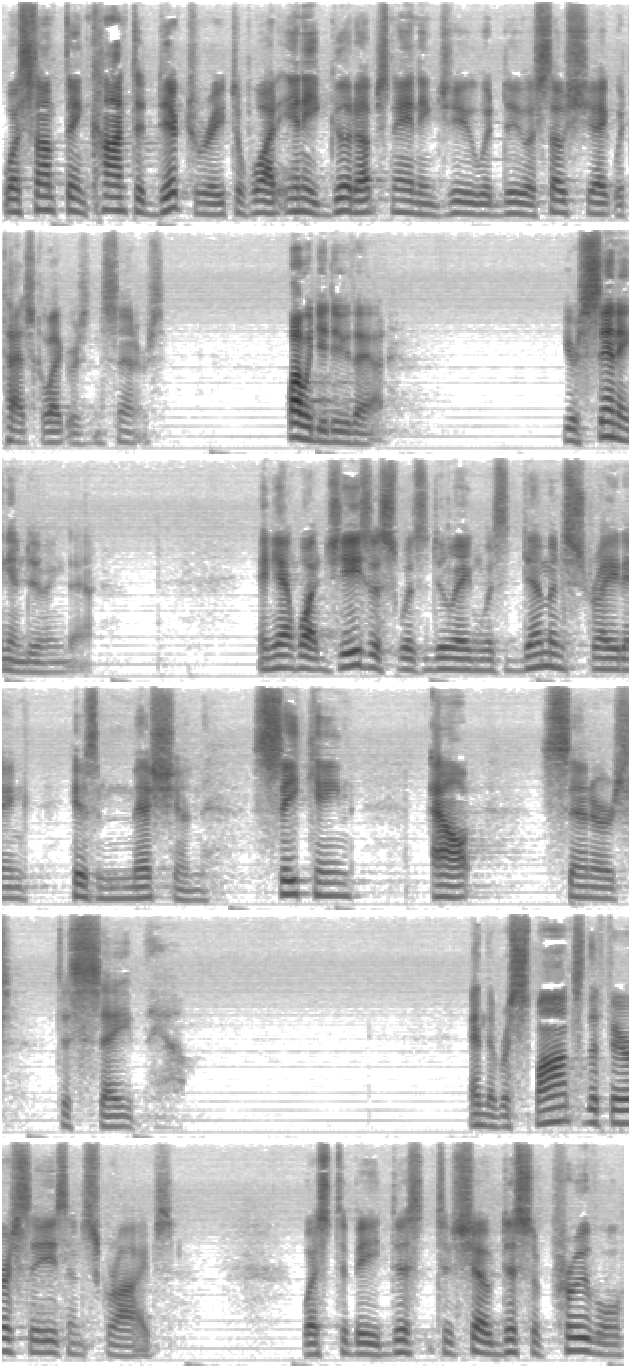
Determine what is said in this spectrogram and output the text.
was something contradictory to what any good, upstanding Jew would do, associate with tax collectors and sinners. Why would you do that? You're sinning in doing that. And yet, what Jesus was doing was demonstrating his mission, seeking out sinners to save them. And the response of the Pharisees and scribes was to, be dis, to show disapproval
